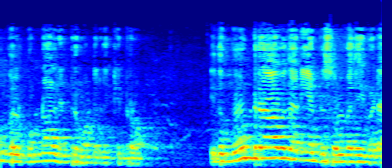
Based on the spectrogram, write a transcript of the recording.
உங்கள் முன்னால் நின்று கொண்டிருக்கின்றோம். இது மூன்றாவது அணி என்று சொல்வதை விட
